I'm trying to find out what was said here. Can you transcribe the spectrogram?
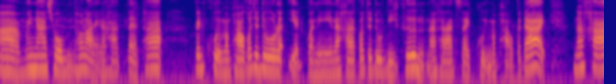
อ่าไม่น่าชมเท่าไหร่นะคะ แต่ถ้าเป็นขุยมะพร้าวก็จะดูละเอียดกว่านี้นะคะ ก็จะดูดีขึ้นนะคะ ใส่ขุยมะพร้าวก็ได้นะคะ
